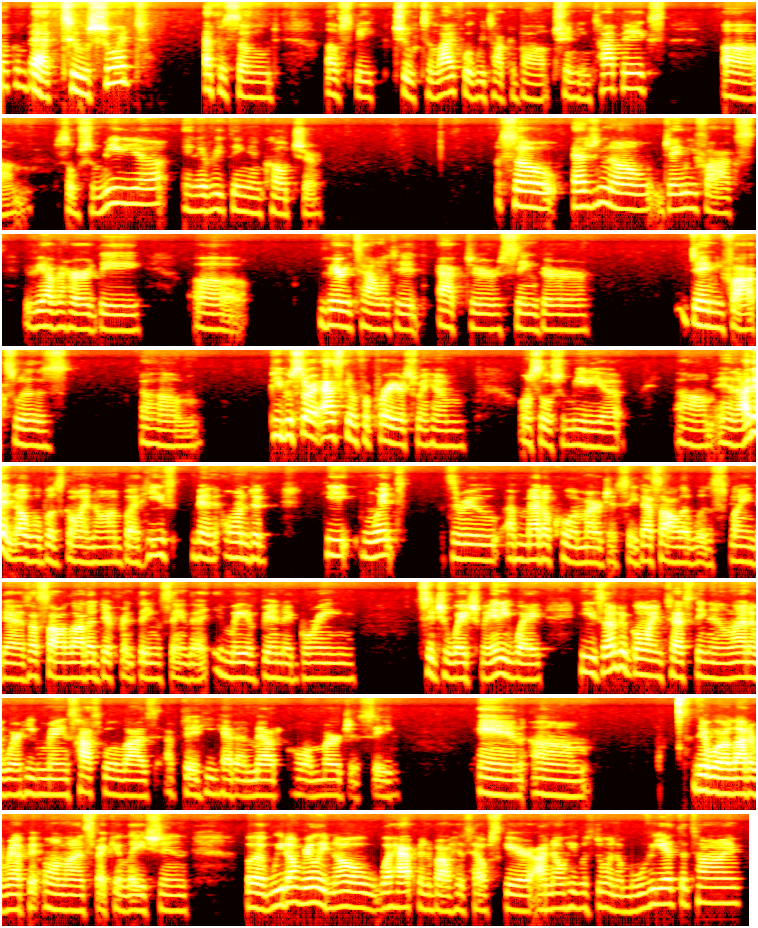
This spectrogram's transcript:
Welcome back to a short episode of Speak Truth to Life, where we talk about trending topics, um, social media, and everything in culture. So, as you know, Jamie Foxx, if you haven't heard, the uh, very talented actor, singer, Jamie Foxx was, um, people started asking for prayers for him on social media um, and I didn't know what was going on, but he's been on the. He went through a medical emergency. That's all it was explained as. I saw a lot of different things saying that it may have been a brain situation. But anyway, he's undergoing testing in Atlanta where he remains hospitalized after he had a medical emergency. And um, there were a lot of rampant online speculation but we don't really know what happened about his health scare. I know he was doing a movie at the time,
